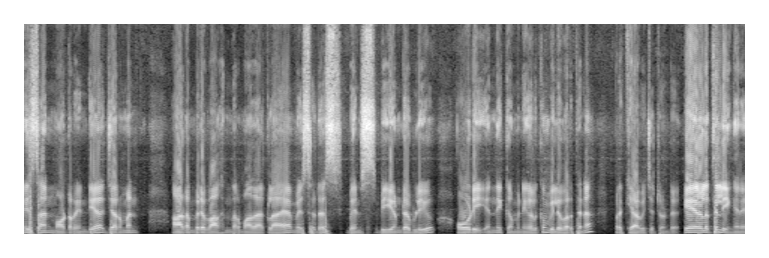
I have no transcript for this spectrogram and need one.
Nissan Motor India German ആഡംബര വാഹന നിർമ്മാതാക്കളായ Mercedes Benz B M W Audi എന്നീ കമ്പനികൾക്കും വിലവർധന പ്രഖ്യാപിച്ചിട്ടുണ്ട്. കേരളത്തിൽ ഇങ്ങനെ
